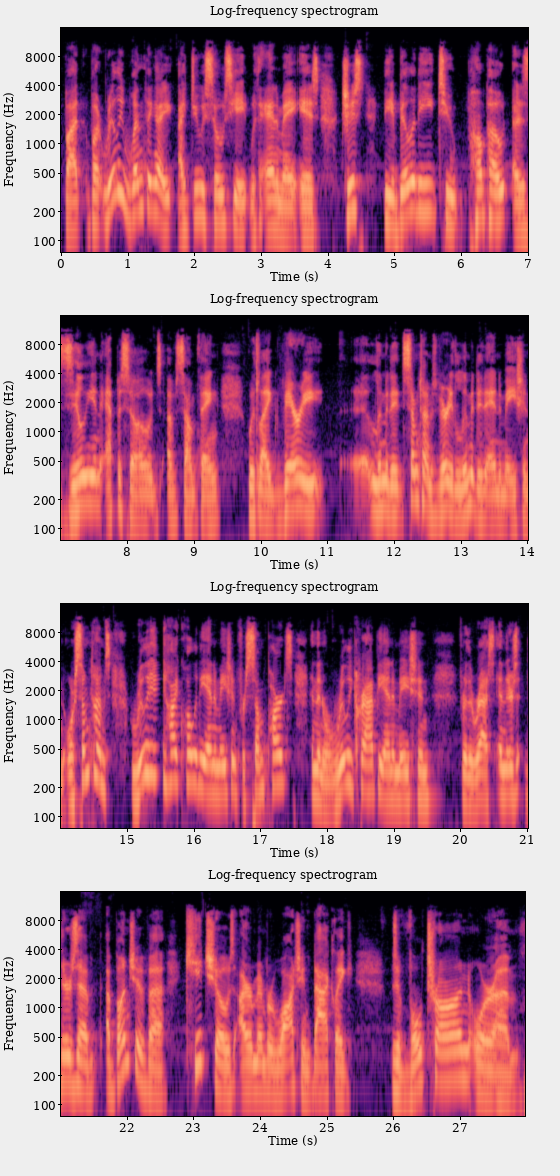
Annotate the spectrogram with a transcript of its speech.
but but really, one thing I I do associate with anime is just the ability to pump out a zillion episodes of something with like very limited, sometimes very limited animation, or sometimes really high quality animation for some parts, and then really crappy animation for the rest. And there's there's a a bunch of uh, kid shows I remember watching back, like was it Voltron or um,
